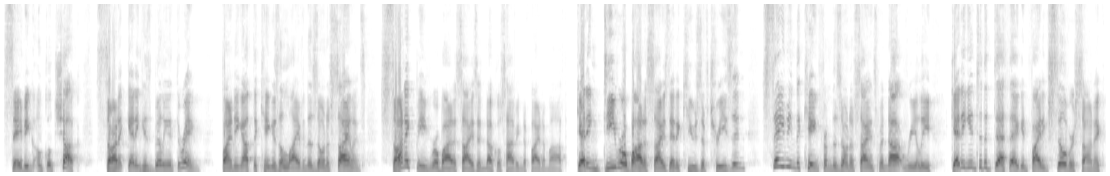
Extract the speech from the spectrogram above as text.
saving Uncle Chuck, Sonic getting his billionth ring, finding out the king is alive in the zone of silence, Sonic being roboticized and Knuckles having to fight him off, getting de-roboticized and accused of treason, saving the king from the zone of silence but not really, getting into the Death Egg and fighting Silver Sonic,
